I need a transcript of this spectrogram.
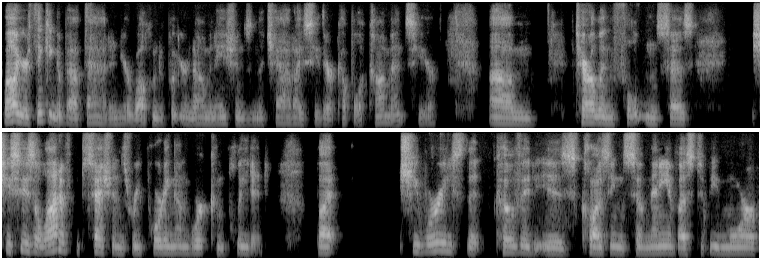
While you're thinking about that, and you're welcome to put your nominations in the chat, I see there are a couple of comments here. Um, Lynn Fulton says, she sees a lot of sessions reporting on work completed, but she worries that COVID is causing so many of us to be more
